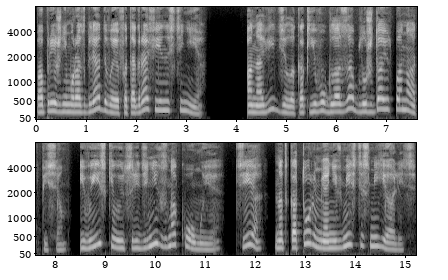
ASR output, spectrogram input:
по-прежнему разглядывая фотографии на стене. Она видела, как его глаза блуждают по надписям и выискивают среди них знакомые, те, над которыми они вместе смеялись.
